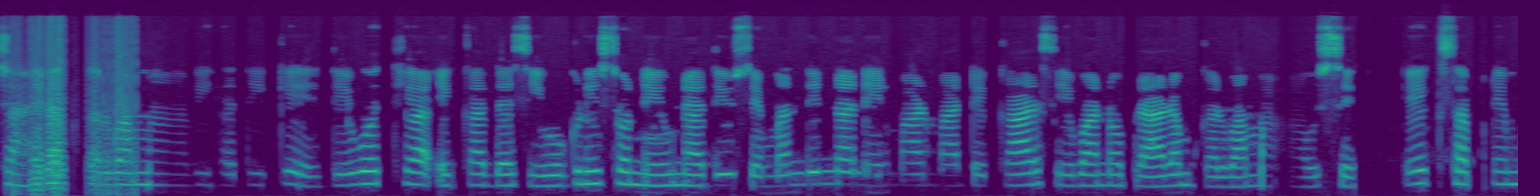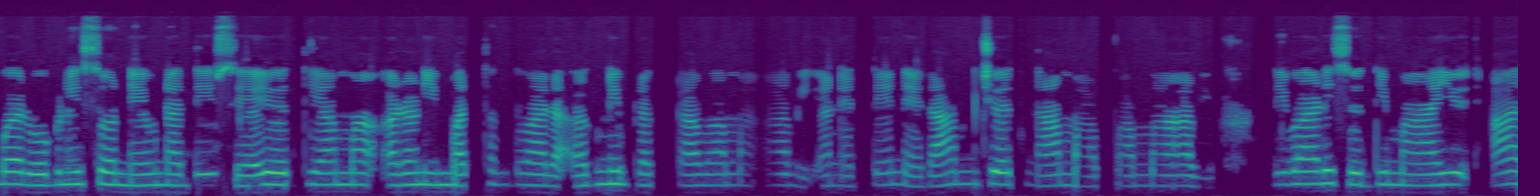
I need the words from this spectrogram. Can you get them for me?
જાહેરાત કરવામાં આવી હતી કે દેવોથિયા એકાદશી ઓગણીસો નેવના દિવસે મંદિરના નિર્માણ માટે કાર સેવાનો પ્રારંભ કરવામાં આવશે. એક સપ્ટેમ્બર ઓગણીસો નેવના દિવસે અયોધ્યામાં અરણી મથક દ્વારા અગ્નિ પ્રગટાવવામાં આવી અને તેને રામજ્યોત નામ આપવામાં આવ્યું. દિવાળી સુધીમાં આ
